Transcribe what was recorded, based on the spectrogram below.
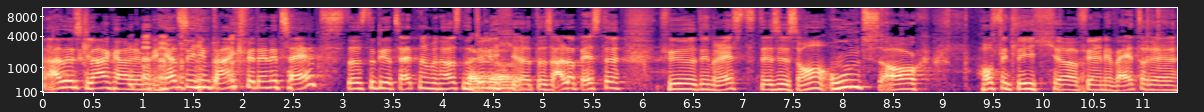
Alles klar, Karim. Herzlichen Dank für deine Zeit, dass du dir Zeit genommen hast. Natürlich äh, das Allerbeste für den Rest der Saison und auch hoffentlich äh, für eine weitere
